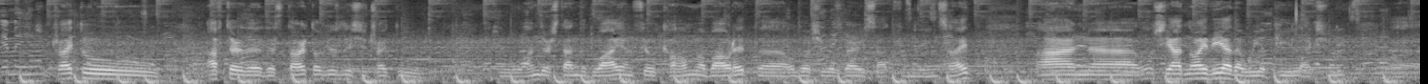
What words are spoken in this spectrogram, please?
ya me dijeron She tried to, after the, the start, obviously she tried to to understand it why and feel calm about it, uh, although she was very sad from the inside. And uh, she had no idea that we appeal actually. Uh,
